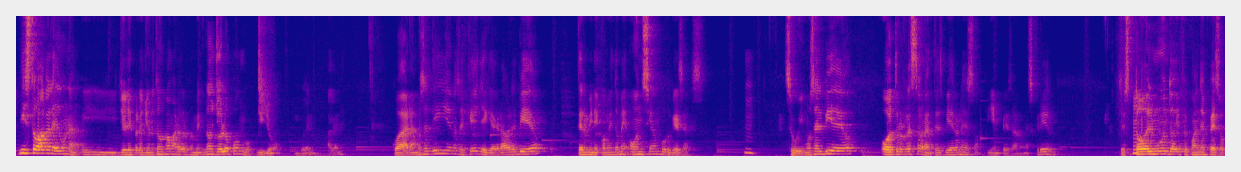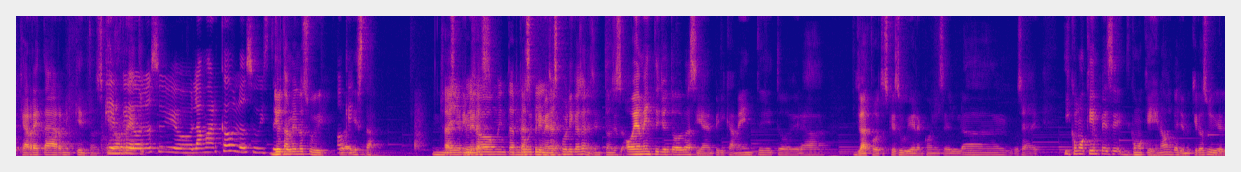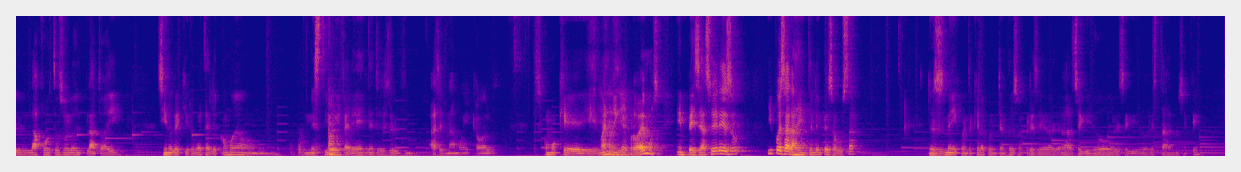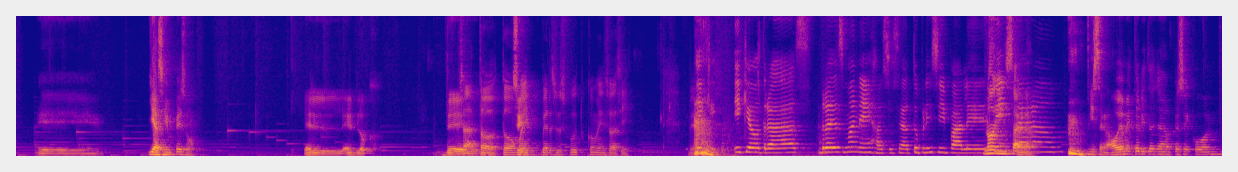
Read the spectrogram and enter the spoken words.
listo, hágale de una. Y yo le, pero yo no tengo camarógrafo. No, yo lo pongo. Y yo, bueno, hágale. Cuadramos el día, no sé qué, llegué a grabar el video, terminé comiéndome 11 hamburguesas. Mm. Subimos el video, otros restaurantes vieron eso y empezaron a escribir. Entonces todo el mundo ahí fue cuando empezó que a retarme, que entonces, ¿Y que el no video reto? lo subió la marca o lo subiste Yo tú? también lo subí, por Ok. ahí está. Ahí a aumentar tu las primeras publicaciones. Entonces, obviamente yo todo lo hacía empíricamente, todo era las fotos que subieran con el celular, o sea, y como que empecé, como que dije, no, venga, yo no quiero subir la foto solo del plato ahí, sino que quiero meterle como un, un estilo diferente, entonces hacer una mueca o algo. Es como que, dije, Sí, bueno, sí, venga, sí. probemos. Empecé a hacer eso y pues a la gente le empezó a gustar. Entonces me di cuenta que la cuenta empezó a crecer a, a seguidores, seguidores, tal, no sé qué. Eh, y así empezó el, el blog. De, O sea, todo, todo Sí. Mike versus Food comenzó así. ¿Y qué, y qué otras redes manejas? O sea, tu principal es No, Instagram. Instagram. Obviamente ahorita ya empecé con...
